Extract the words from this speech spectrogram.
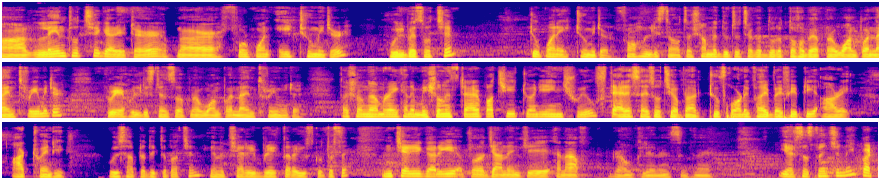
আর লেন্থ হচ্ছে গাড়িটার আপনার four point eight two metre wheel base হচ্ছে two point eight two metre front wheel distance অর্থাৎ সামনে দুটো চাকার দূরত্ব হবে আপনার one point nine three metre rear wheel ডিস্টেন্সও আপনার one point nine three metre তার সঙ্গে আমরা এখানে মিশলিন স্টার পাচ্ছি টোয়েন্টি ইঞ্চ হুইল স্টারের সাইজ হচ্ছে আপনার two forty five by fifty R R twenty wheels আপনারা দেখতে পাচ্ছেন। এখানে চেরির ব্রেক তারা ইউজ করতেছে। চেরির গাড়ি, আপনারা জানেন যে এনাফ গ্রাউন্ড ক্লিয়ারেন্স এখানে ইয়ার সাসপেনশন নেই but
